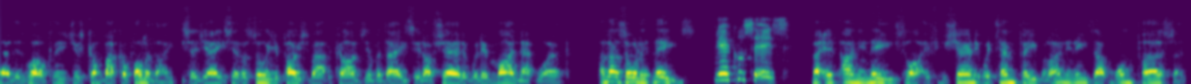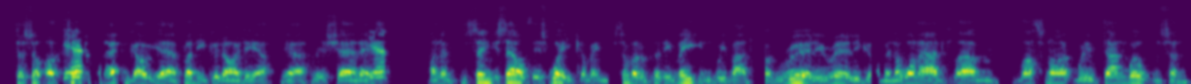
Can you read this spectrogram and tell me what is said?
said as well, because he's just come back off holiday. He said, Yeah, he said, I saw your post about the cards the other day. He said, I've shared it within my network. and that's all it needs. Yeah, of course it is. But it only needs like if you're sharing it with ten people, it only needs that one person to sort of Yeah. click on it and go, yeah, bloody good idea. Yeah, let's share this. Yeah. And then seen yourself this week. I mean, some of the bloody meetings we've had are really, really good. I mean, the one I had um, last night with Dan Wilkinson.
